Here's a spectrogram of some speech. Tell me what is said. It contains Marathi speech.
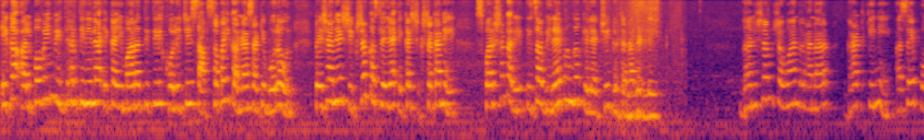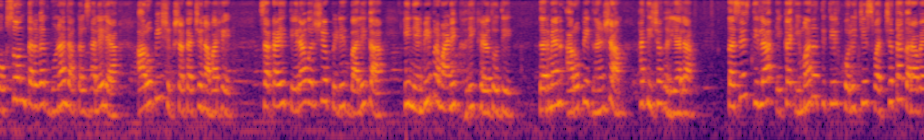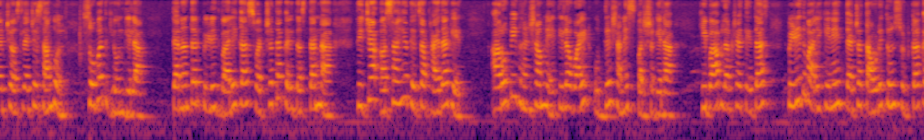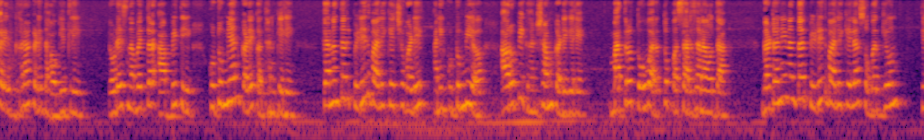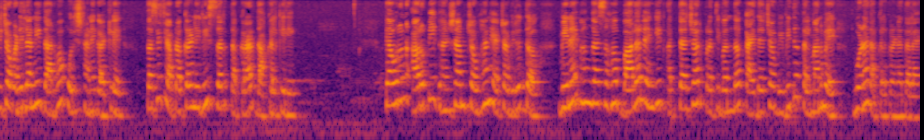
एका अल्पवयीन विद्यार्थिनीला एका इमारतीतील खोलीची साफसफाई करण्यासाठी बोलवून पेशाने शिक्षक असलेल्या एका शिक्षकाने स्पर्श करीत तिचा विनयभंग केल्याची घटना घडली. घनश्याम चव्हाण राहणार घाटकिनी असे पोक्सो अंतर्गत गुन्हा दाखल झालेल्या आरोपी शिक्षकाचे नाव आहे. सकाळी तेरा वर्षीय पीडित बालिका ही नेहमीप्रमाणे घरी खेळत होती. दरम्यान आरोपी घनश्याम हा तिच्या घरी आला. तसेच तिला एका इमारतीतील खोलीची स्वच्छता करावयाची असल्याचे सांगून सोबत घेऊन गेला. त्यानंतर पीडित बालिका स्वच्छता करीत असताना तिच्या असहाय्यतेचा फायदा घेत आरोपी घनश्यामने तिला वाईट उद्देशाने स्पर्श केला. ही बाब लक्षात येताच पीडित बालिकेने त्याच्या तावडीतून सुटका करीत घराकडे धाव घेतली. एवढेच नव्हे तर आपबीती कुटुंबियांकडे कथन केली. त्यानंतर पीडित बालिकेचे वडील आणि कुटुंबीय आरोपी घनश्यामकडे गेले. मात्र तोवर तो पसार झाला होता. घटनेनंतर पीडित बालिकेला सोबत घेऊन तिच्या वडिलांनी दारव्हा पोलीस ठाणे गाठले. तसेच या प्रकरणी रिसर तक्रार दाखल केली. त्यावरून आरोपी घनश्याम चव्हाण याच्या विरुद्ध विनयभंगासह बाललैंगिक अत्याचार प्रतिबंधक कायद्याच्या विविध कलमान्वये गुन्हा दाखल करण्यात आलाय.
